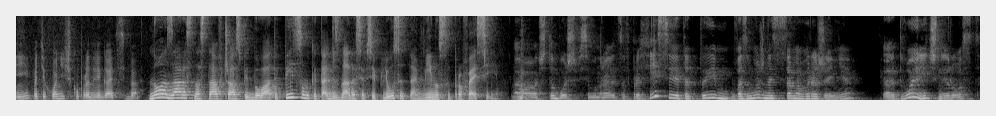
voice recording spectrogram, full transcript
и потихонечку продвигать себя. Ну а зараз настав час підбивати підсумки та дізнатися всі плюси та мінуси професії. А, Что больше всего нравится в профессии, это ты, возможность самовыражения, э, твой личный рост,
